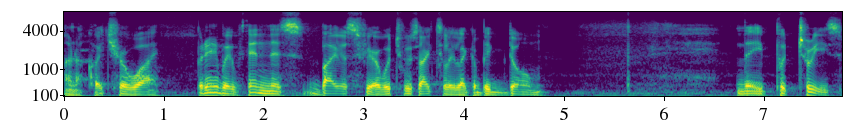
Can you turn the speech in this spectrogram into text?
I'm not quite sure why. But anyway, within this biosphere, which was actually like a big dome, they put trees.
